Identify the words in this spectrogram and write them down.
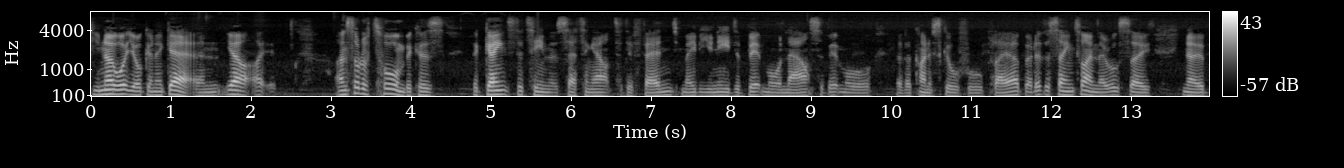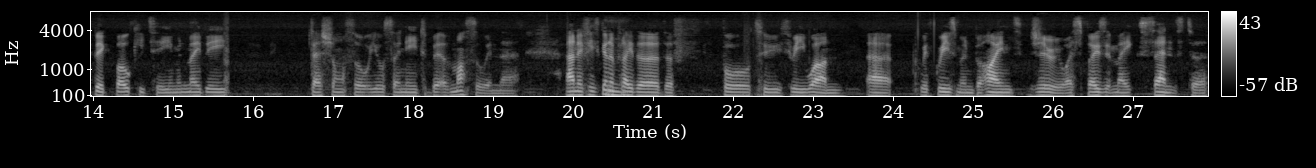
you know what you're going to get, and yeah, I, I'm sort of torn because against a team that's setting out to defend, maybe you need a bit more nous, a bit more of a kind of skillful player, but at the same time they're also, you know, a big bulky team, and maybe Deschamps thought we also need a bit of muscle in there. And if he's going to mm. play the the four two three one uh, with Griezmann behind Giroud, I suppose it makes sense to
